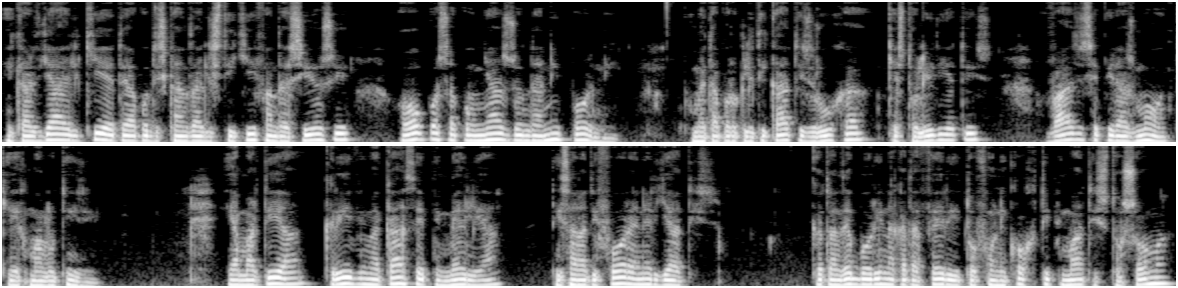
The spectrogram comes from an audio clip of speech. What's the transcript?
Η καρδιά ελκύεται από τη σκανδαλιστική φαντασίωση όπως από μια ζωντανή πόρνη που με τα προκλητικά της ρούχα και στολίδια της βάζει σε πειρασμό και εχμαλωτίζει. Η αμαρτία κρύβει με κάθε επιμέλεια τη θανατηφόρα ενέργειά της και όταν δεν μπορεί να καταφέρει το φωνικό χτύπημά της στο σώμα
